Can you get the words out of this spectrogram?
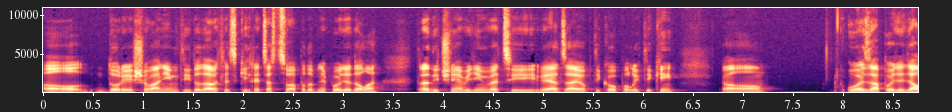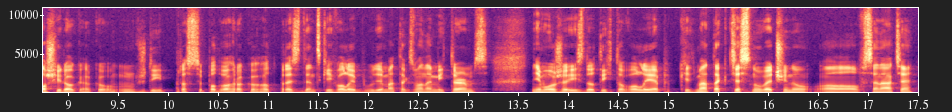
o, doriešovaním tých dodávateľských reťazcov a podobne pôjde dole. Tradične vidím veci viac aj optikou politiky. USA pôjde ďalší rok, ako vždy proste po dvoch rokoch od prezidentských volieb bude mať tzv. midterms, nemôže ísť do týchto volieb, keď má tak tesnú väčšinu o, v Senáte,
